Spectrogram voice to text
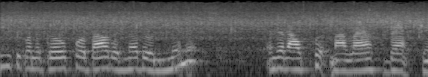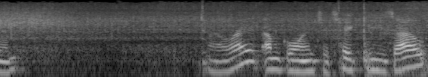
These are gonna go for about another minute, and then I'll put my last batch in. All right, I'm going to take these out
